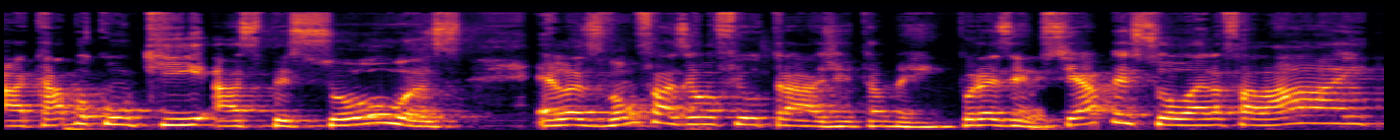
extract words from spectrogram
acaba com que as pessoas elas vão fazer uma filtragem também. Por exemplo, se a pessoa ela fala, ai,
